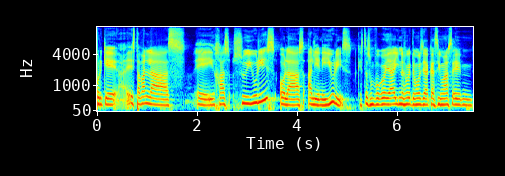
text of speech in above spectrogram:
Porque estaban las eh, hijas suyuris o las alieniuris, que esto es un poco ya y nos metemos ya casi más en,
